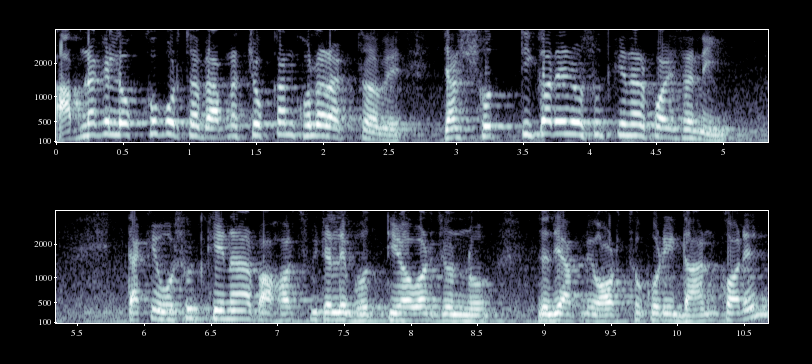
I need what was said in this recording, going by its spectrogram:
আপনাকে লক্ষ্য করতে হবে, আপনার চোখ কান খোলা রাখতে হবে, যার সত্যিকারের ওষুধ কেনার পয়সা নেই। তাকে ওষুধ কেনার বা হসপিটালে ভর্তি হওয়ার জন্য যদি আপনি অর্থ করি দান করেন,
